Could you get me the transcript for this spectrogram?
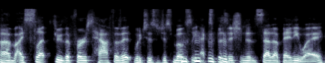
Um, I slept through the first half of it, which is just mostly exposition and setup anyway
